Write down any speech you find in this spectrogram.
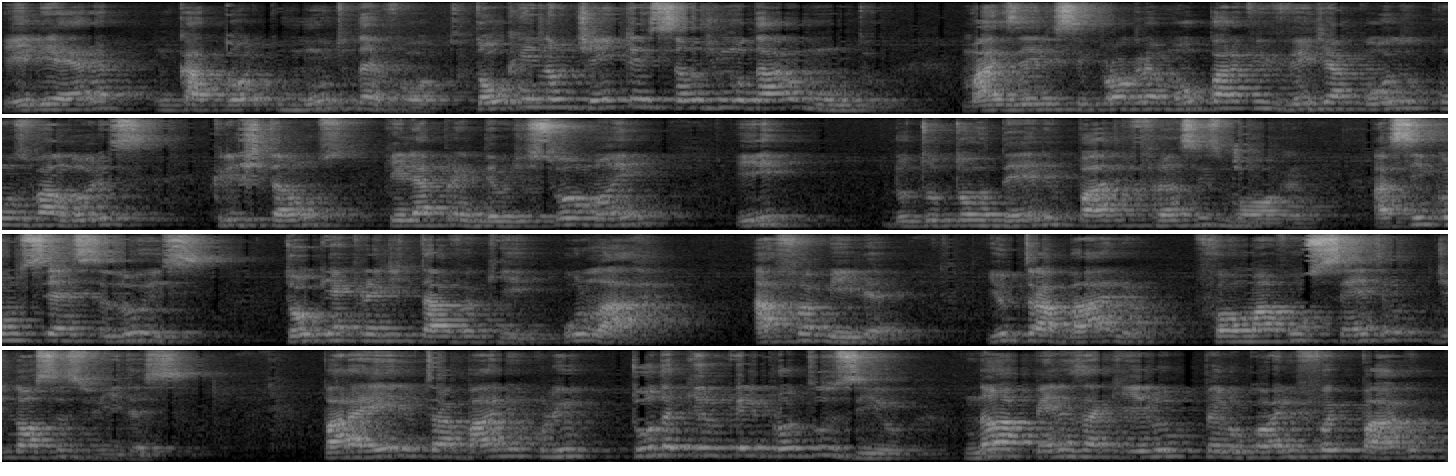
Ele era um católico muito devoto. Tolkien não tinha intenção de mudar o mundo, mas ele se programou para viver de acordo com os valores cristãos que ele aprendeu de sua mãe e do tutor dele, o padre Francis Morgan. Assim como C.S. Lewis, Tolkien acreditava que o lar, a família e o trabalho formavam o centro de nossas vidas. Para ele, o trabalho incluiu tudo aquilo que ele produziu, não apenas aquilo pelo qual ele foi pago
